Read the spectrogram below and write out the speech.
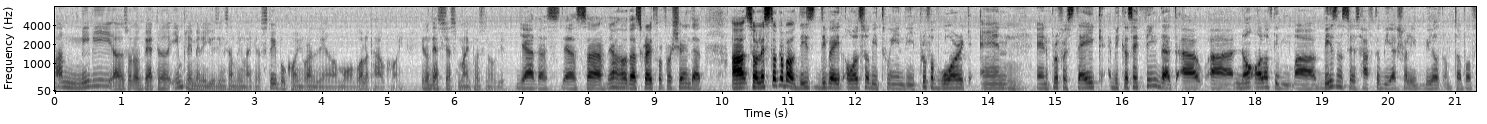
um, maybe uh, sort of better implemented using something like a stable coin rather than a more volatile coin. You know, that's just my personal view. Yeah, that's that's uh, yeah, no, that's great for, for sharing that. Uh, so let's talk about this debate also between the proof of work and mm. and proof of stake because I think that uh, uh, not all of the uh, businesses have to be actually built on top of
